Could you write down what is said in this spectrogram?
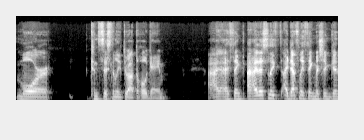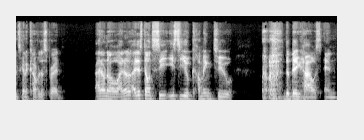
more consistently throughout the whole game. I, I think I I definitely I definitely think Michigan's gonna cover the spread. I don't know. I don't. I just don't see ECU coming to the big house and.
